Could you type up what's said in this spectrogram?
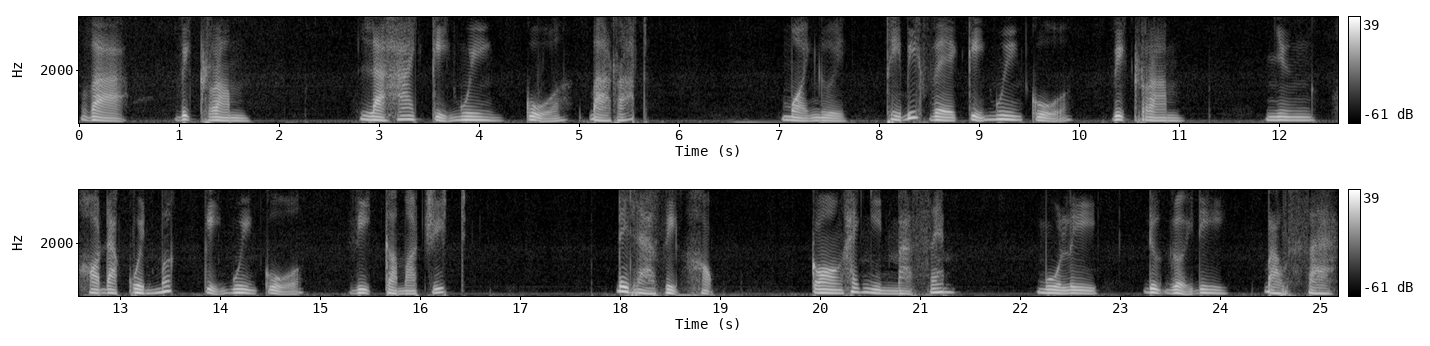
và Vikram là hai kỷ nguyên của Bharat. Mọi người thì biết về kỷ nguyên của Vikram, nhưng họ đã quên mất kỷ nguyên của Vikamajit. Đây là việc học. Còn hãy nhìn mà xem mùa ly được gửi đi bao xa.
